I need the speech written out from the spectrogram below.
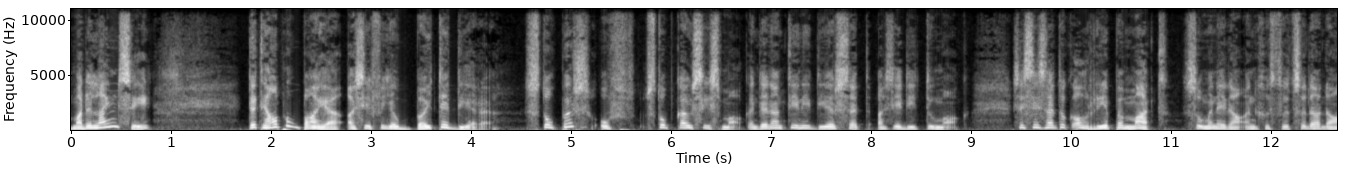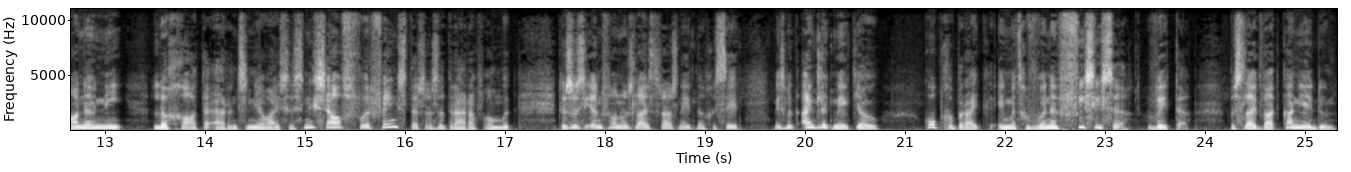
Madeleine sê dit help ook baie as jy vir jou buitedeure stoppers of stopkousies maak en dit dan teen die deur sit as jy dit toemaak. Sy sê sy het ook al repe mat sommer net daar ingestoot sodat daar nou nie luggate ergens in jou huis is nie, selfs voor vensters as dit regtig van moet. Dis soos een van ons luisteraars net nou gesê het, mens moet eintlik net jou kop gebruik en met gewone fisiese wette besluit wat kan jy doen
